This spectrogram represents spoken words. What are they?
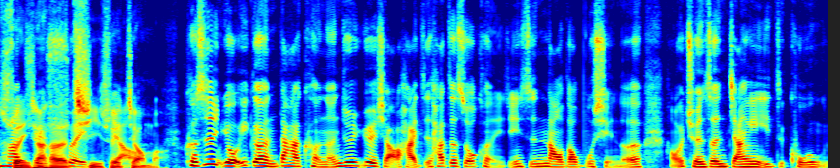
顺一下他的气，睡觉嘛。可是有一个很大的可能，就是越小孩子，他这时候可能已经是闹到不行了，他会全身僵硬，一直哭，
